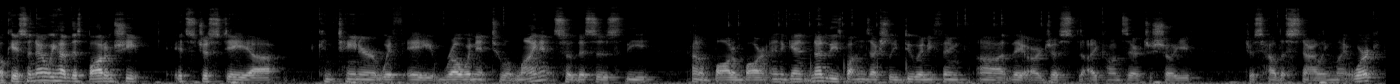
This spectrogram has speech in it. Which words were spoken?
Okay, so now we have this bottom sheet. It's just a uh, container with a row in it to align it. So this is the kind of bottom bar. And again, none of these buttons actually do anything. Uh, they are just icons there to show you just how the styling might work.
